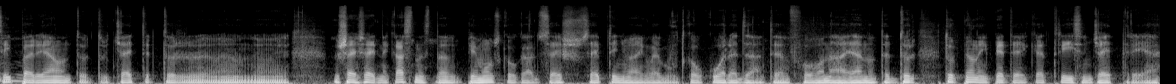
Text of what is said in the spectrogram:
cipari, jā, un tur, tur četri, tur šeit, šeit nekas, nes pie mums kaut kādu sešu, septiņu vajag, lai būtu kaut ko redzēt ja, fonā, jā, nu, tad tur, tur pilnīgi pietiek, ka trīs un četri, jā.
